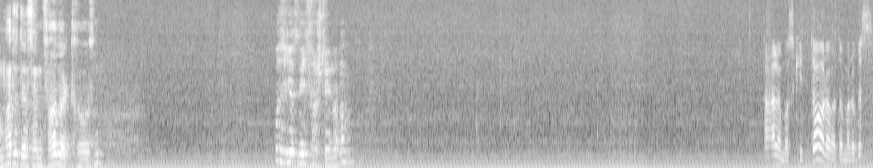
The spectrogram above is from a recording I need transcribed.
Warum hatte der sein Fahrwerk draußen? Muss ich jetzt nicht verstehen, oder? Hallo Moskito oder was auch immer du bist.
